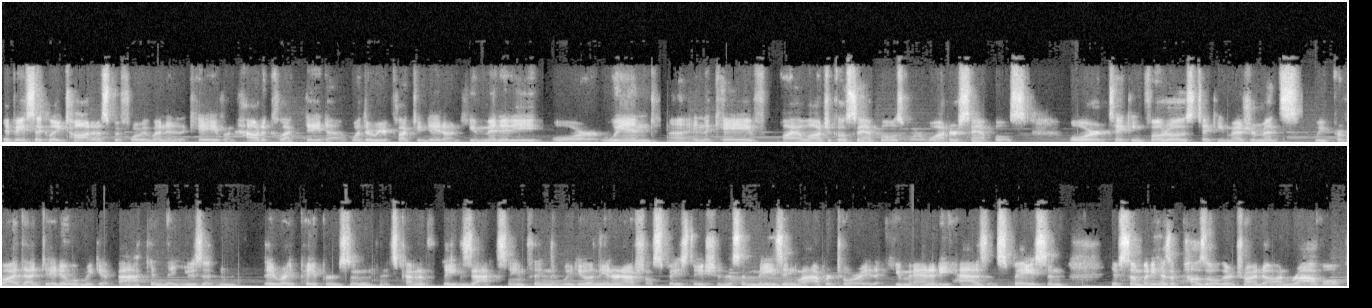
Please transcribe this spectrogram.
they basically taught us before we went into the cave on how to collect data, whether we were collecting data on humidity or wind uh, in the cave, biological samples or water samples or taking photos, taking measurements. We provide that data when we get back and they use it and they write papers. And it's kind of the exact same thing that we do on the International Space Station, this amazing laboratory that humanity has in space. And if somebody has a puzzle they're trying to unravel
